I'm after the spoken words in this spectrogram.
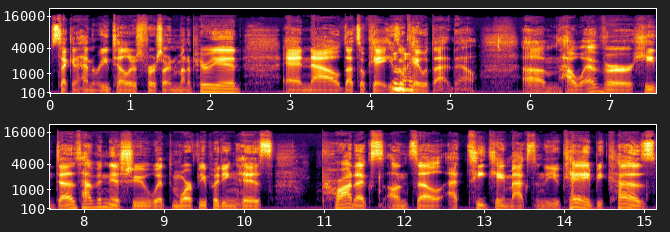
secondhand retailers for a certain amount of period, and now that's okay. He's mm-hmm. okay with that now. Um, however, he does have an issue with Morphe putting his products on sale at TK Maxx in the UK because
